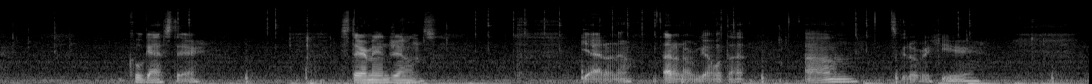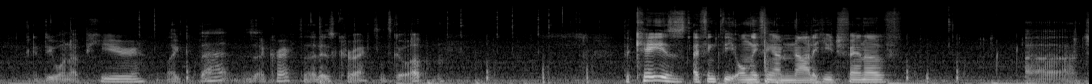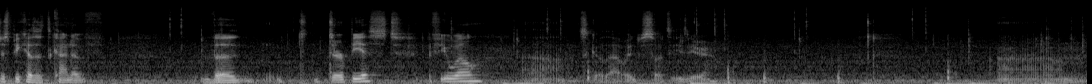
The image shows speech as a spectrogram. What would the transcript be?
Cool guy, Stair. Stairman Jones. Yeah, I don't know. I don't know where I'm going with that. Um, let's get over here. I can do one up here, like that. Is that correct? That is correct. Let's go up. The K is, I think, the only thing I'm not a huge fan of. Uh, just because it's kind of the derpiest, if you will. Let's go that way just so it's easier. Um,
